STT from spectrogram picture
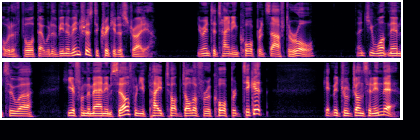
I would have thought that would have been of interest to Cricket Australia. You're entertaining corporates after all. Don't you want them to uh, hear from the man himself when you've paid top dollar for a corporate ticket? Get Mitchell Johnson in there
